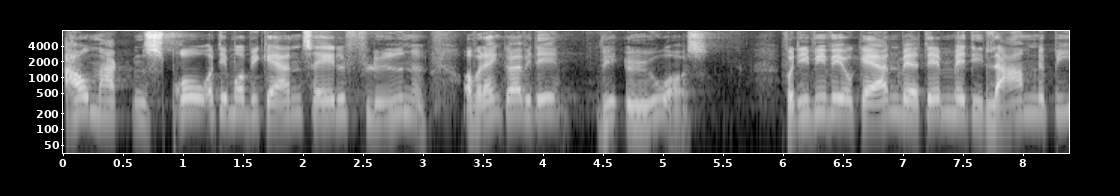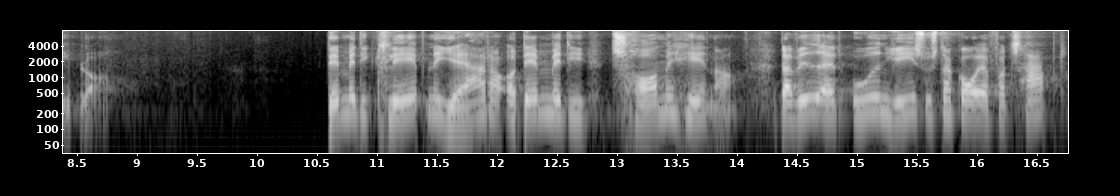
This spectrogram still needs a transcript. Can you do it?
afmagtens sprog, og det må vi gerne tale flydende. Og hvordan gør vi det? Vi øver os. Fordi vi vil jo gerne være dem med de larmende bibler. Dem med de klæbende hjerter og dem med de tomme hænder, der ved, at uden Jesus, der går jeg fortabt.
